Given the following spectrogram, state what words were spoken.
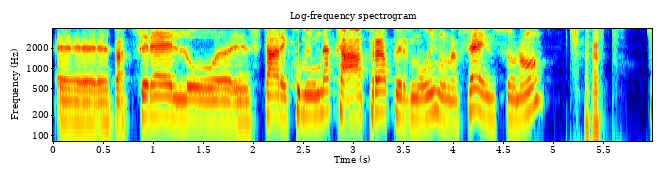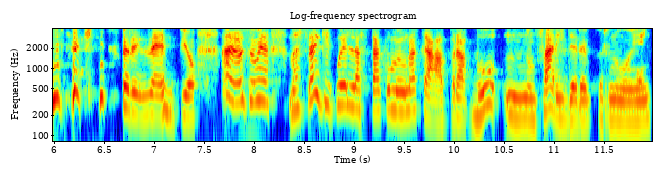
eh, pazzerello, eh, stare come una capra per noi non ha senso, no? Certo. per esempio, Ah, come- ma sai che quella sta come una capra? Boh, non fa ridere per noi.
